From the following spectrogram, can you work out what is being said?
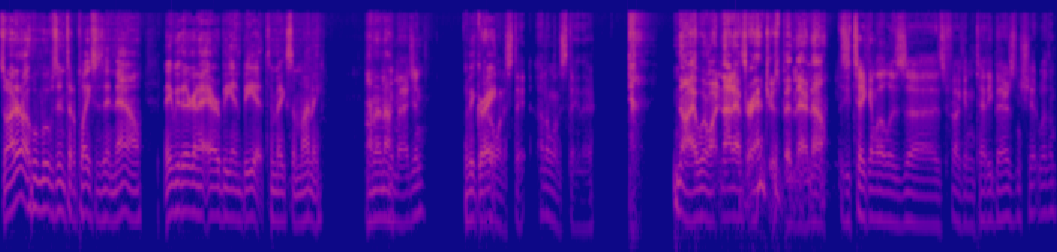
So I don't know who moves into the place he's in now. Maybe they're going to Airbnb it to make some money. I don't know. Can Imagine. It'd be great. I don't want to stay. I don't want to stay there. No, I wouldn't want, not after Andrew's been there. No. Is he taking all his uh his fucking teddy bears and shit with him?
